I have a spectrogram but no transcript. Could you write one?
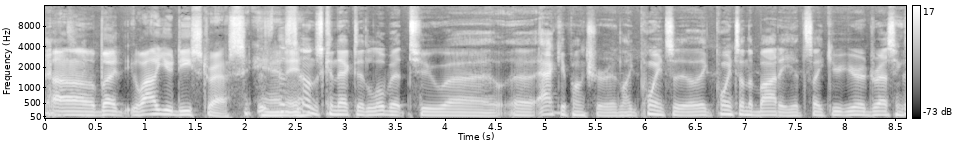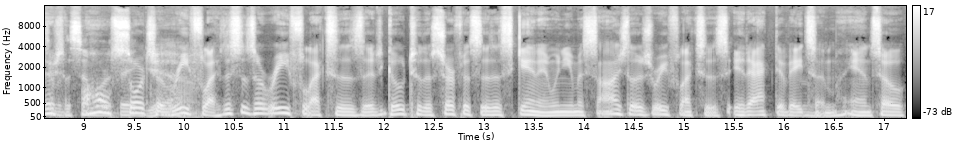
uh, but while you de-stress, This, and, this and- sounds connected a little bit to uh, uh, acupuncture and like points, uh, like points on the body. It's like you're, you're addressing some of the similar all things. sorts of Yeah. reflex. This is a reflexes that go to the surface of the skin, and when you massage those reflexes, it activates Mm. them. And so,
